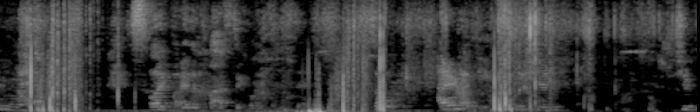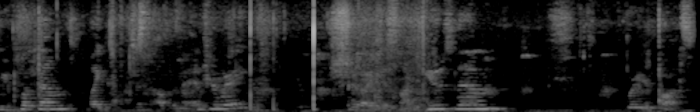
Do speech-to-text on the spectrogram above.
Mm-hmm. So I buy the plastic ones instead. So, I don't know, do you think we should, should we put them like just up in the entryway? Should I just not use them? What are your thoughts?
